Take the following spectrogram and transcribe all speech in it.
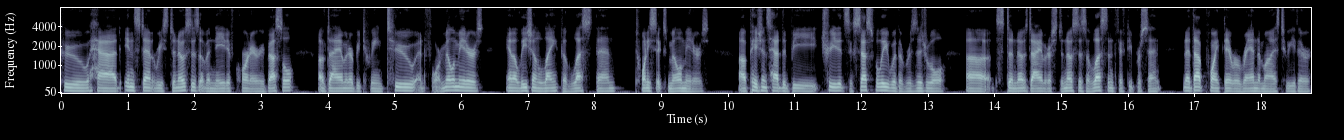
who had in-stent restenosis of a native coronary vessel of diameter between two and four millimeters and a lesion length of less than 26 millimeters. Uh, patients had to be treated successfully with a residual uh, diameter stenosis of less than 50%. And at that point, they were randomized to either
